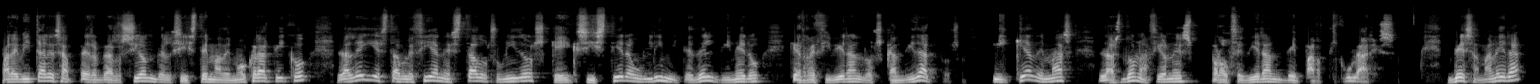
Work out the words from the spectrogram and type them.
Para evitar esa perversión del sistema democrático, la ley establecía en Estados Unidos que existiera un límite del dinero que recibieran los candidatos y que además las donaciones procedieran de particulares. De esa manera,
